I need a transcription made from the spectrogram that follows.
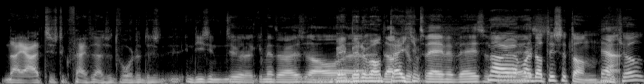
nou ja, het is natuurlijk 5000 woorden, dus in die zin... Tuurlijk, je bent er wel, ben, ben er wel een, tijdje twee mee bezig Nou ja, maar dat is het dan, weet je wel.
